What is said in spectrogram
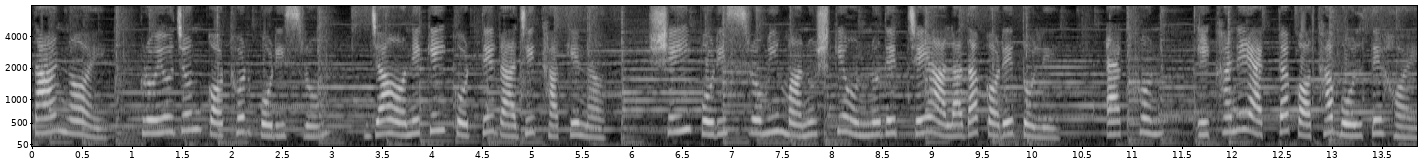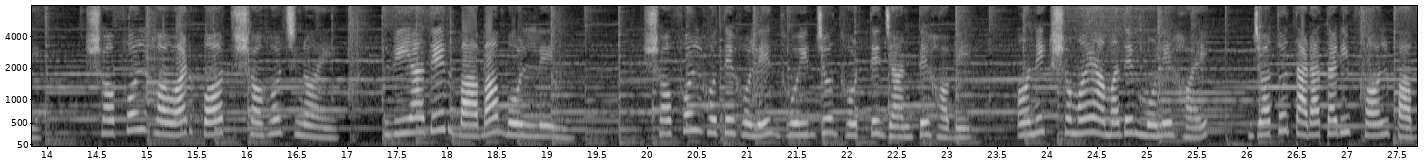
তা নয়, প্রয়োজন কঠোর পরিশ্রম, যা অনেকেই করতে রাজি থাকে না। সেই পরিশ্রমী মানুষকে অন্যদের চেয়ে আলাদা করে তোলে। এখন এখানে একটা কথা বলতে হয়। সফল হওয়ার পথ সহজ নয়, রিয়াদের বাবা বললেন। সফল হতে হলে ধৈর্য ধরতে জানতে হবে। অনেক সময় আমাদের মনে হয়, যত তাড়াতাড়ি ফল পাব,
